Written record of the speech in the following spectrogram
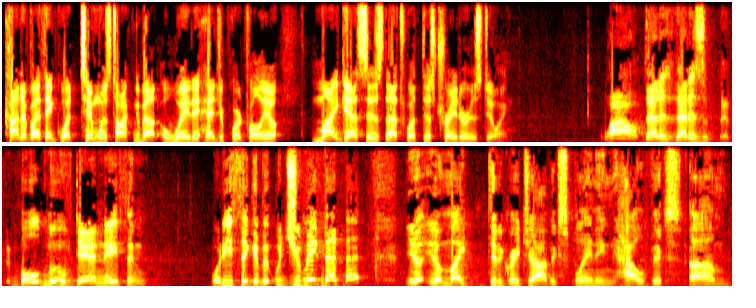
Kind of, I think, what Tim was talking about, a way to hedge a portfolio. My guess is that's what this trader is doing. Wow, that is that is a bold move, Dan Nathan. What do you think of it? Would you make that bet? You know, you know, Mike did a great job explaining how VIX um,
